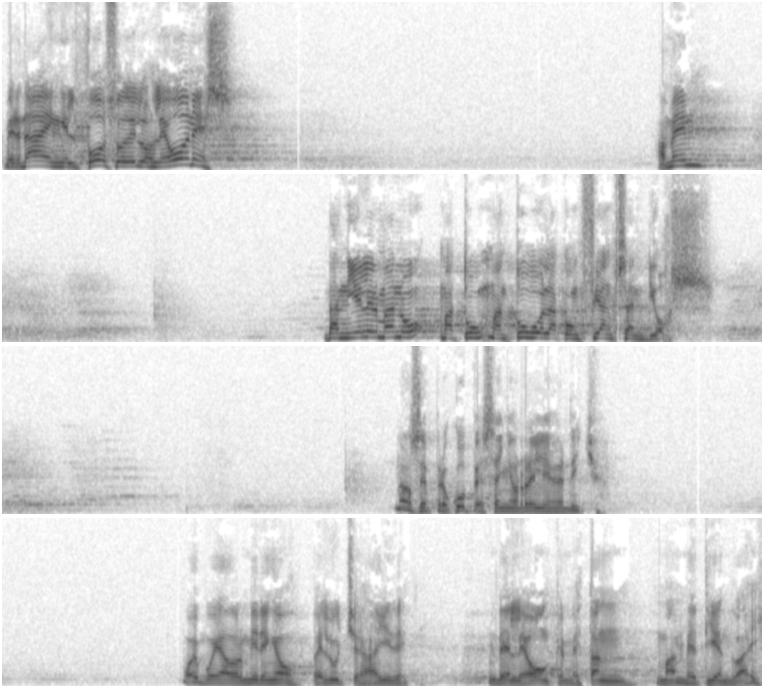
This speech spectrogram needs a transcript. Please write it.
¿verdad?, en el foso de los leones. Amén. Daniel, hermano, mantuvo la confianza en Dios. No se preocupe, señor rey, le haber dicho. Hoy voy a dormir en esos peluches ahí de león que me están metiendo ahí.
